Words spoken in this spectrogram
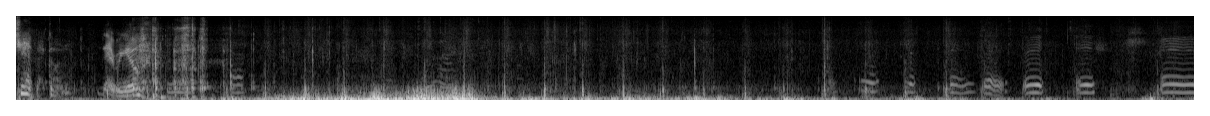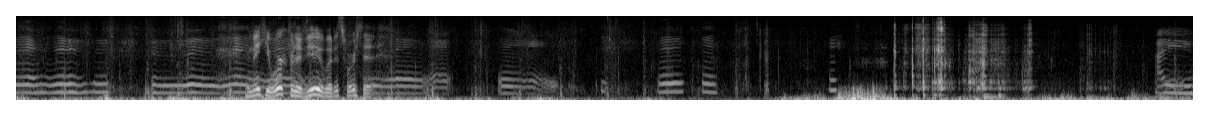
Put your hat back on. There we go. They make you work for the view, but it's worth it. Hi.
